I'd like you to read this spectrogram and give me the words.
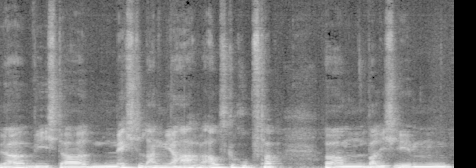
ja, wie ich da nächtelang mir Haare ausgerupft habe ähm, weil ich eben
